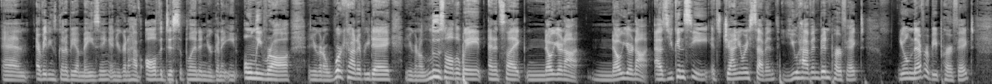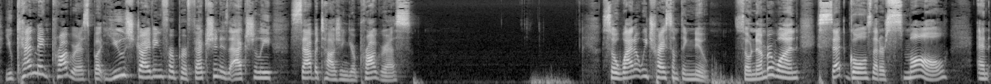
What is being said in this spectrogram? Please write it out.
and everything's going to be amazing. And you're going to have all the discipline, and you're going to eat only raw, and you're going to work out every day, and you're going to lose all the weight. And it's like, no, you're not. No, you're not. As you can see, it's January 7th. You haven't been perfect. You'll never be perfect. You can make progress, but you striving for perfection is actually sabotaging your progress. So why don't we try something new? So number one, set goals that are small and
